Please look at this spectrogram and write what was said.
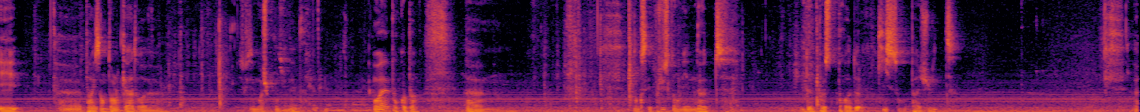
Et euh, par exemple, dans le cadre. Excusez-moi, je prends du net. Ouais, pourquoi pas. Donc c'est plus dans les notes de post-prod qui sont page 8. Euh,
